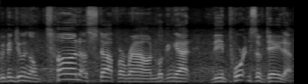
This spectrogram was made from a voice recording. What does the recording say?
we've been doing a ton of stuff around looking at the importance of data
